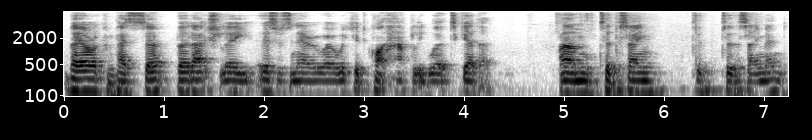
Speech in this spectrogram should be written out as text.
they are a competitor, but actually this was an area where we could quite happily work together um, to the same to, to the same end.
